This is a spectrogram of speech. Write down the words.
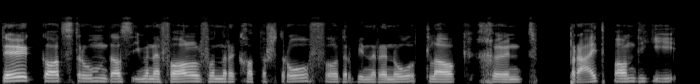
Dort geht es darum, dass in einem Fall von einer Katastrophe oder bei einer Notlage könnt breitbandige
